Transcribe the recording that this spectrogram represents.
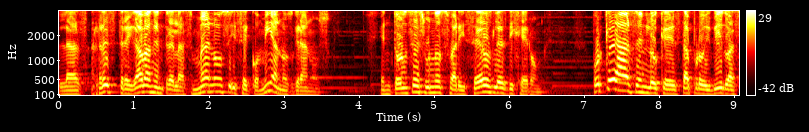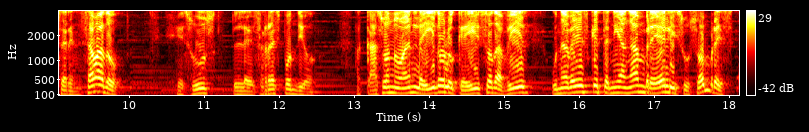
Las restregaban entre las manos y se comían los granos. Entonces unos fariseos les dijeron, ¿por qué hacen lo que está prohibido hacer en sábado? Jesús les respondió, ¿acaso no han leído lo que hizo David una vez que tenían hambre él y sus hombres?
